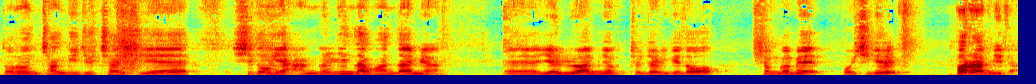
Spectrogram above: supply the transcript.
또는 장기 주차 시에 시동이 안 걸린다고 한다면 에, 연료 압력 조절기도 점검해 보시길 바랍니다.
